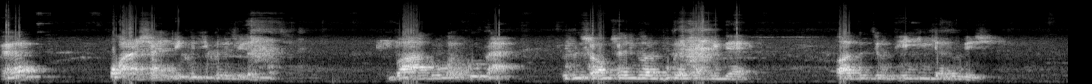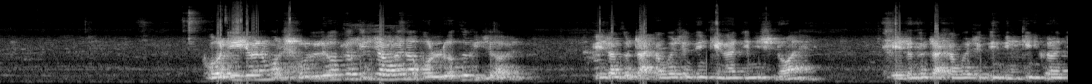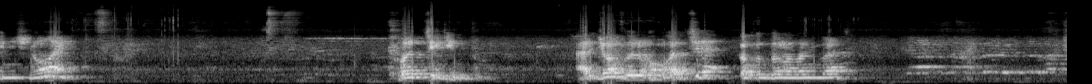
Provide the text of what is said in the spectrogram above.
হ্যাঁ? করে চলে গেছে ভাগবত কোথায়? শুধু সংসারী গল্প করে চাকরি দেয়, অথচ বেশি। কোটি জন্ম শুনলেও তো কিছু হবে না, বললেও তো কিছু হবে না। এটা তো টাকা পয়সা দিয়ে কেনার জিনিস নয়। এটা তো টাকা পয়সা দিয়ে বিক্রি করার জিনিস নয়। হচ্ছে কিন্তু। আর যত রকম হচ্ছে তত দলাদলি বাড়ছে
